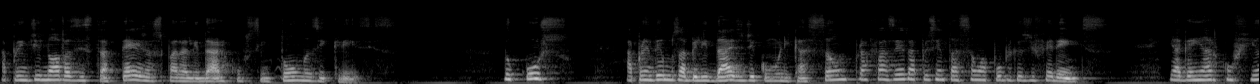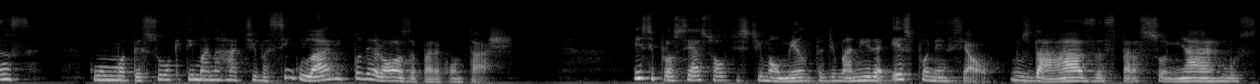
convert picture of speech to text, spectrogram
aprendi novas estratégias para lidar com sintomas e crises. No curso, aprendemos habilidades de comunicação para fazer apresentação a públicos diferentes e a ganhar confiança como uma pessoa que tem uma narrativa singular e poderosa para contar. Nesse processo, a autoestima aumenta de maneira exponencial, nos dá asas para sonharmos,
